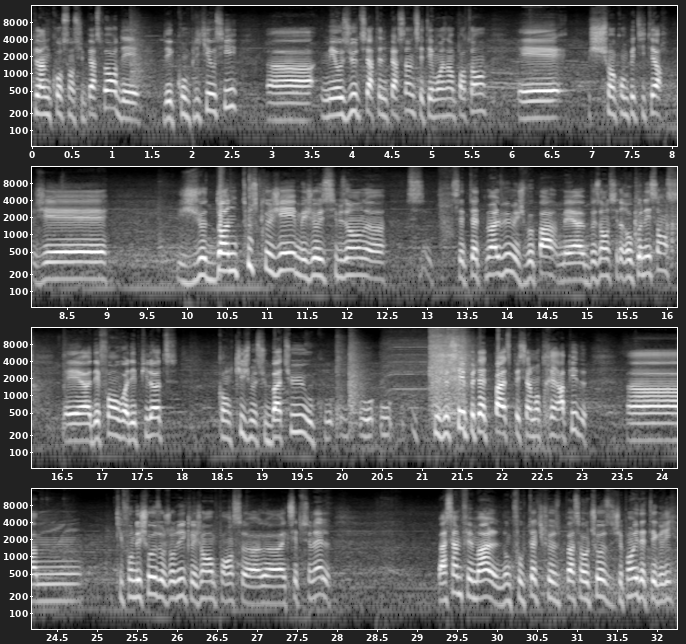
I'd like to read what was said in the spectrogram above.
plein de courses en super sport, des, des compliquées aussi. Euh, mais aux yeux de certaines personnes, c'était moins important. Et je suis un compétiteur. Je donne tout ce que j'ai, mais j'ai aussi besoin de. C'est peut-être mal vu, mais je veux pas. Mais euh, besoin aussi de reconnaissance. Et euh, des fois, on voit des pilotes contre qui je me suis battu ou, que je sais peut-être pas spécialement très rapide, qui font des choses aujourd'hui que les gens pensent exceptionnelles. Bah, ça me fait mal. Donc, il faut peut-être que je passe à autre chose. J'ai pas envie d'être aigri.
